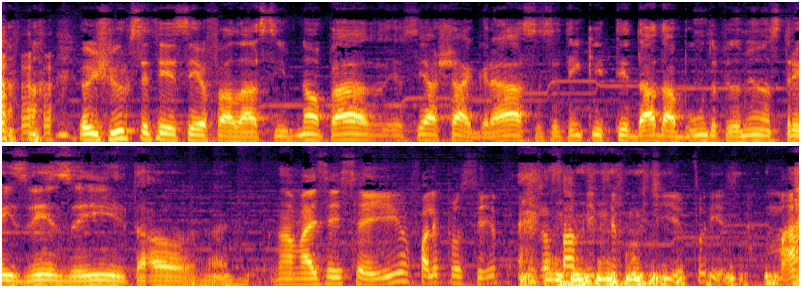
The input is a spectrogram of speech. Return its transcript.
Eu juro que você, você ia falar assim, não, pra você achar graça, você tem que ter dado a bunda pelo menos três vezes aí e tal. Né? Não, mas é isso aí eu falei pra você porque eu já sabia que você curtia, por isso. Mas.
